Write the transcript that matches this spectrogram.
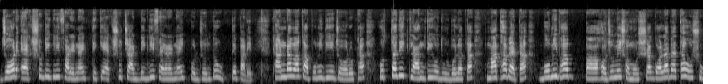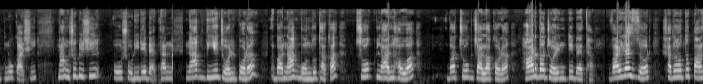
জ্বর একশো ডিগ্রি ফারেনহাইট থেকে একশো চার ডিগ্রি ফারেনহাইট পর্যন্ত উঠতে পারে। ঠান্ডা বা কাঁপুনি দিয়ে জ্বর ওঠা, অত্যাধিক ক্লান্তি ও দুর্বলতা, মাথা ব্যথা বমিভাব বা হজমে সমস্যা, গলা ব্যথা ও শুকনো কাশি, মাংসপেশি ও শরীরে ব্যথা নাক দিয়ে জল পড়া বা নাক বন্ধ থাকা, চোখ লাল হওয়া বা চোখ জ্বালা করা, হাড় বা জয়েন্টে ব্যথা। ভাইরাস জ্বর সাধারণত পাঁচ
